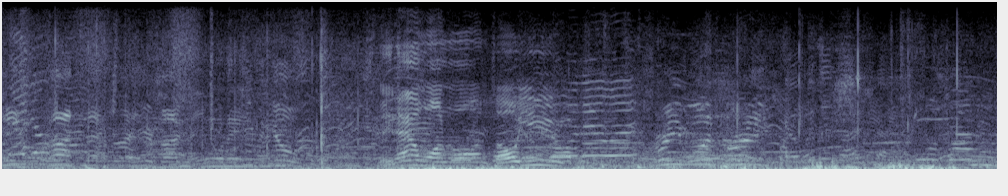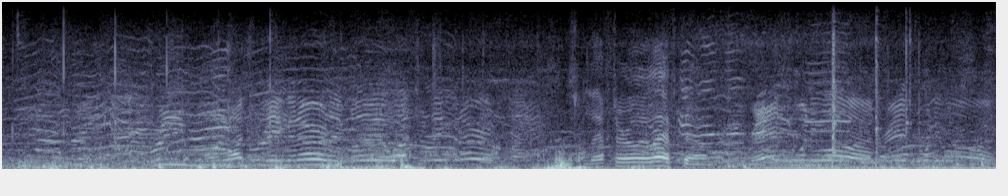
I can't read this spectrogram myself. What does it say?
need contact right here, buddy. Here we go. Stay down one one. It's all you. Three, one, three. Three, one, Watch three. leaving early, Blue. Watch leaving early. Left early, left down. Red 21. Red 21.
